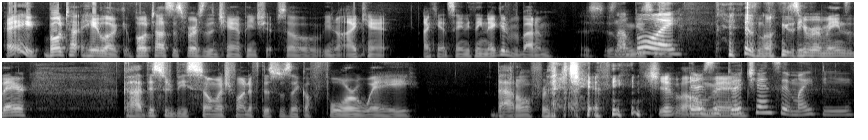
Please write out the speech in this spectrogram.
hey Bottas hey look Bottas is first in the championship so you know i can't i can't say anything negative about him as, as long boy. as he, as long as he remains there. God, this would be so much fun if this was like a four way battle for the championship. Oh, There's man. a good chance it might be.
